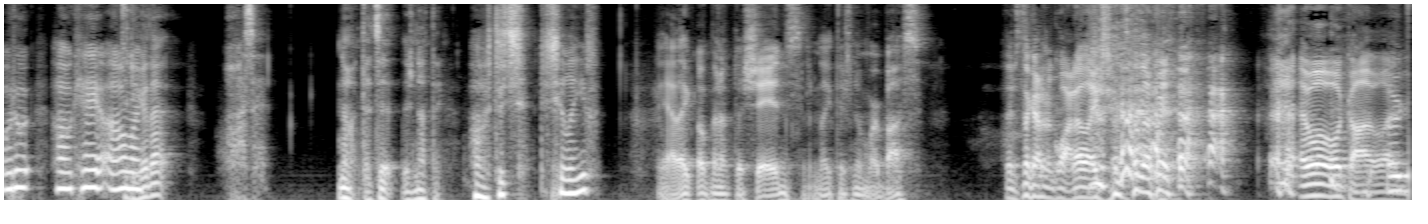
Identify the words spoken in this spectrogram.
what do? Okay. Oh did you my. hear that? What was it? No, that's it. There's nothing. Oh, did she, did she leave? Yeah, like open up the shades, and like there's no more bus. Then it's like an iguana like jumps on the window. and we'll, we'll call it. We'll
